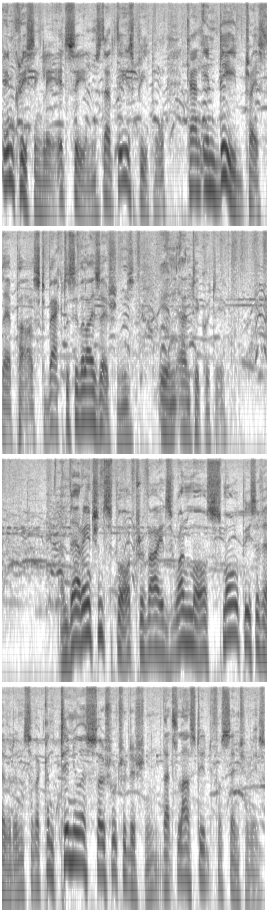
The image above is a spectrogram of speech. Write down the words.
Increasingly, it seems that these people can indeed trace their past back to civilizations in antiquity. And their ancient sport provides one more small piece of evidence of a continuous social tradition that's lasted for centuries.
